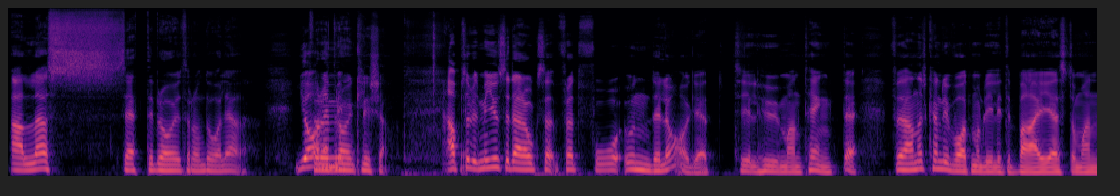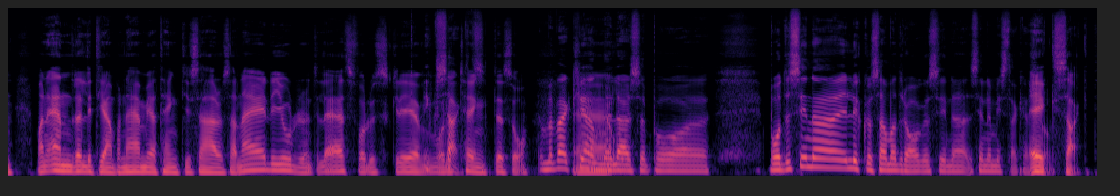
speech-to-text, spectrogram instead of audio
Alla sätt är bra utan de dåliga. Ja, för nej, att dra en klyscha. Absolut, men just det där också för att få underlaget till hur man tänkte. För annars kan det ju vara att man blir lite biased och man, man ändrar lite grann på nej men jag tänkte ju så här och så här. Nej det gjorde du inte, läs vad du skrev, vad Exakt. du tänkte så. Ja, men verkligen Eh, lära sig på eh, både sina lyckosamma drag och sina, sina misstag kanske. Exakt.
